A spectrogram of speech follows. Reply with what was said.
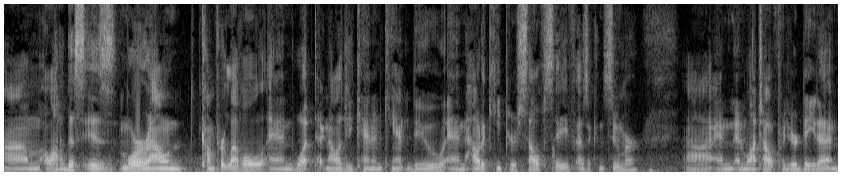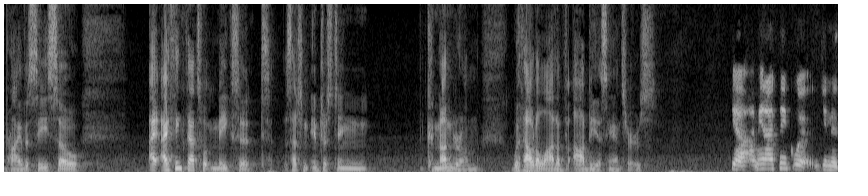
Um, a lot of this is more around comfort level and what technology can and can't do, and how to keep yourself safe as a consumer, uh, and and watch out for your data and privacy. So, I, I think that's what makes it such an interesting conundrum without a lot of obvious answers. Yeah, I mean, I think what you know,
